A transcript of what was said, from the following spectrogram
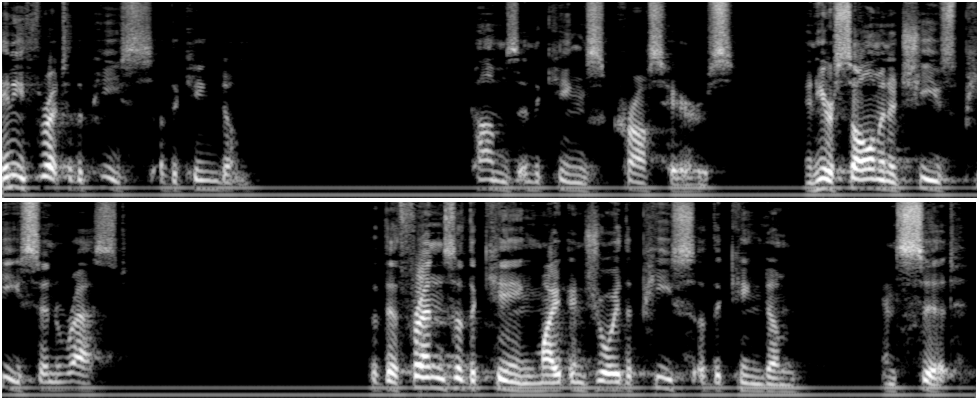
Any threat to the peace of the kingdom comes in the king's crosshairs. And here Solomon achieves peace and rest. That the friends of the king might enjoy the peace of the kingdom and sit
